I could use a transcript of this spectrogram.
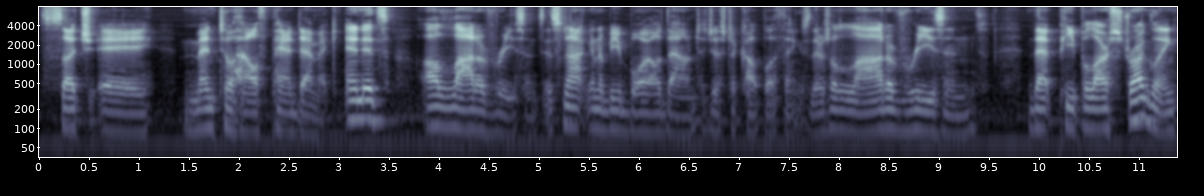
such a mental health pandemic. And it's a lot of reasons. It's not going to be boiled down to just a couple of things. There's a lot of reasons that people are struggling,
